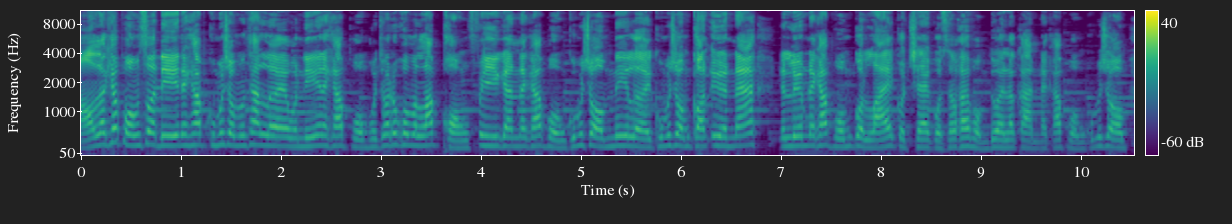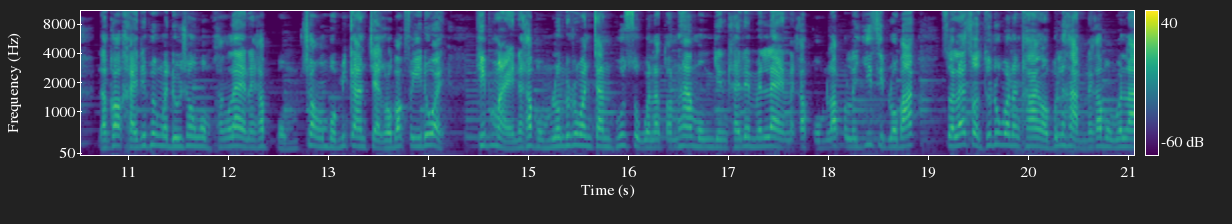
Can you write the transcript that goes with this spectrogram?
เอาละครับผมสวัสดีนะครับคุณผู้ชมทุกท่านเลยวันนี้นะครับผมผมจะว่าทุกคนมารับของฟรีกันนะครับผมคุณผู้ชมนี่เลยคุณผู้ชมก่อนอื่นนะอย่าลืมนะครับผมกดไลค์กดแชร์กดซับสไครต์ผมด้วยแล้วกันนะครับผมคุณผู้ชมแล้วก็ใครที่เพิ่งมาดูช่องผมครั้งแรกนะครับผมช่องของผมมีการแจกโลบักฟรีด้วยคลิปใหม่นะครับผมลงทุกวันจันทร์พุธศุกร์เวลาตอน5โมงเย็นใครได้เม็ดแรกนะครับผมรับไปเลย20 โลบักส่วนไลฟ์สดทุกๆวันอังคารกับพฤหัสนะครับผมเวลา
